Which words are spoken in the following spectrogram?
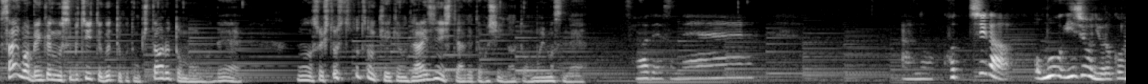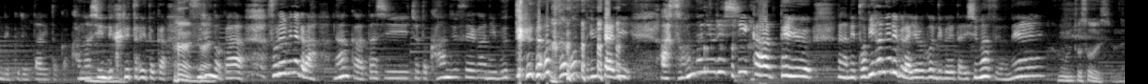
最後は勉強に結びついていくってこともきっとあると思うのでもうそれ一つ一つの経験を大事にしてあげてほしいなと思いますね。そうですねあのこっちが思う以上に喜んでくれたりとか悲しんでくれたりとかするのが、はい。はい、それを見ながらなんか私ちょっと感受性が鈍ってるなと思ってみたり あそんなに嬉しいかっていうなんかね飛び跳ねるぐらい喜んでくれたりしますよね。本当そうですよね。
